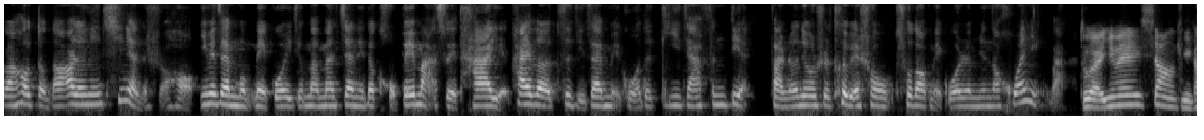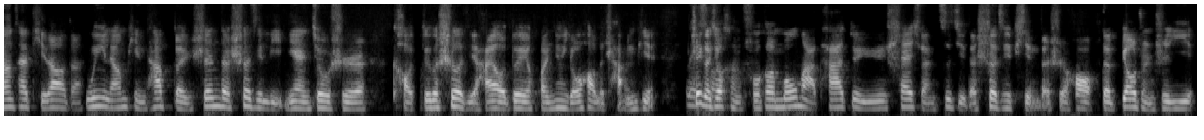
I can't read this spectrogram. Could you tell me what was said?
然后等到二零零七年的时候，因为在美美国已经慢慢建立的口碑嘛，所以他也开了自己在美国的第一家分店。反正就是特别受受到美国人民的欢迎吧。对，因为像你刚才提到的无印良品，它本身的设计理念就是考究的设计，还有对环境友好的产品。这个就很符合 MoMA 它对于筛选自己的设计品的时候的标准之一。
